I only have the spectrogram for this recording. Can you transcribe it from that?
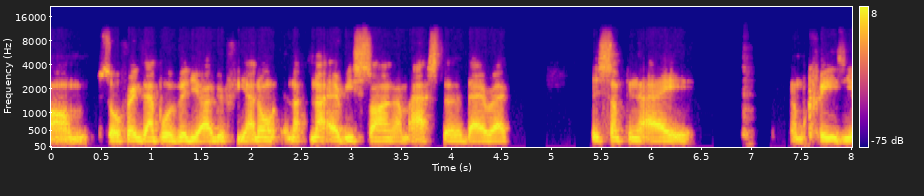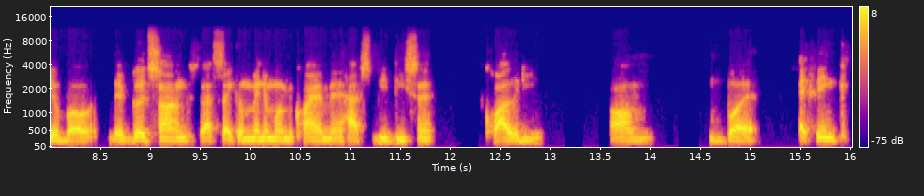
um, so for example, with videography, I don't not, not every song I'm asked to direct is something that I am crazy about. They're good songs. That's like a minimum requirement. It has to be decent quality. Um, but I think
